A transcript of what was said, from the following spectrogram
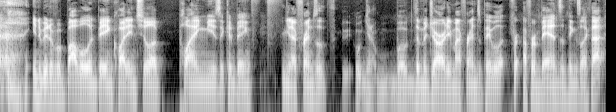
in a bit of a bubble and being quite insular playing music and being you know friends with you know well, the majority of my friends are people that fr- are from bands and things like that.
